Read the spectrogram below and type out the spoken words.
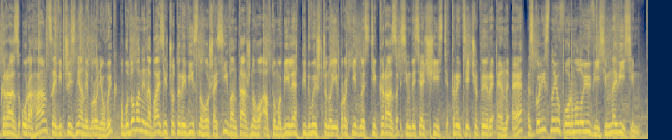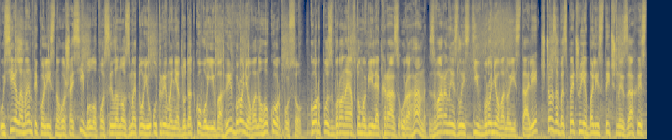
Краз Ураган це вітчизняний броньовик, побудований на базі чотиривісного шасі вантажного автомобіля підвищеної прохідності Краз 7634 NE з колісною формулою 8 на 8 Усі елементи колісного шасі було посилено з метою утримання додаткової ваги броньованого корпусу. Корпус бронеавтомобіля Краз Ураган зварений з листів броньованої сталі, що забезпечує балістичний захист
